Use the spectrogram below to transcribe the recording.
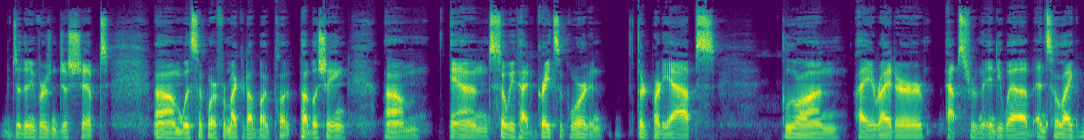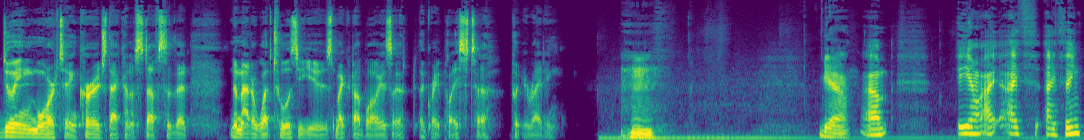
the new version just shipped, um, with support for micro.blog pu- publishing. Um, and so we've had great support in third party apps, Gluon, IA Writer, apps from the indie web. And so like doing more to encourage that kind of stuff so that no matter what tools you use, micro.blog is a, a great place to put your writing. Hmm. Yeah. Um, you know, I I th- I think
